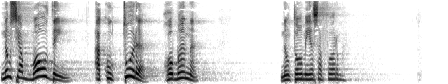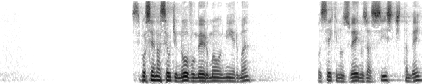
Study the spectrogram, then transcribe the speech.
não se amoldem à cultura romana. Não tomem essa forma. Se você nasceu de novo, meu irmão e minha irmã, você que nos vê e nos assiste também,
